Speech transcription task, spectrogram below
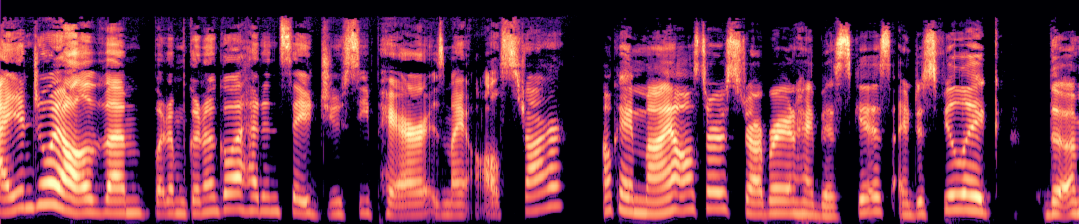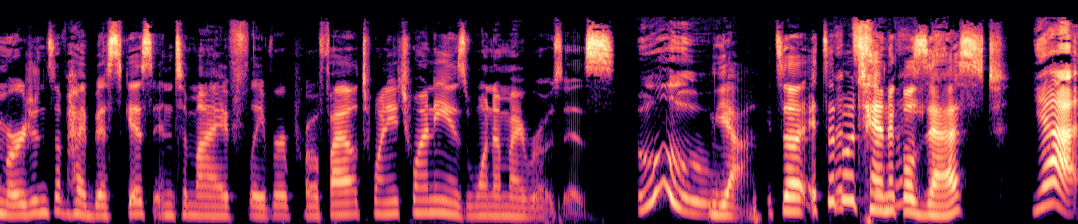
I enjoy all of them, but I'm going to go ahead and say juicy pear is my all star. Okay, my all-star is strawberry and hibiscus. I just feel like the emergence of hibiscus into my flavor profile 2020 is one of my roses. Ooh. Yeah. It's a it's a That's so botanical nice. zest. Yeah.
